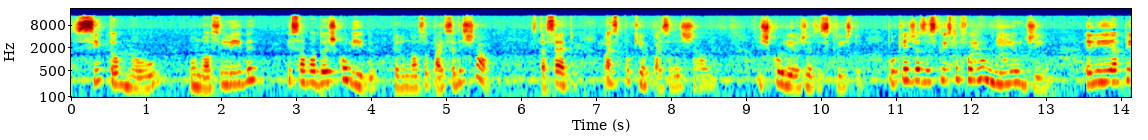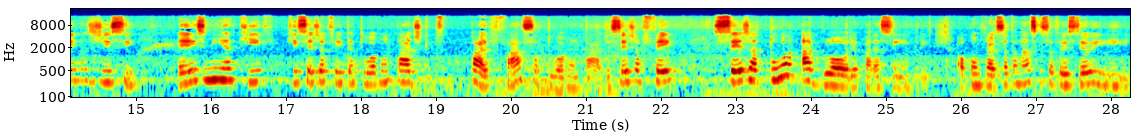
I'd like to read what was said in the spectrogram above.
se tornou o nosso líder e Salvador escolhido pelo nosso Pai Celestial. Está certo? Mas por que o Pai Celestial escolheu Jesus Cristo? Porque Jesus Cristo foi humilde. Ele apenas disse: Eis-me aqui, que seja feita a tua vontade. Pai, faça a tua vontade, seja feita seja a tua a glória para sempre. Ao contrário de Satanás, que se ofereceu e, e,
